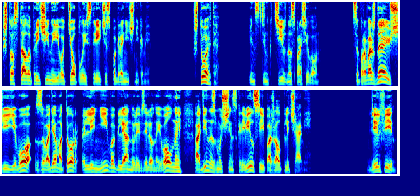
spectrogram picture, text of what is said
что стало причиной его теплой встречи с пограничниками. «Что это?» — инстинктивно спросил он. Сопровождающие его, заводя мотор, лениво глянули в зеленые волны, один из мужчин скривился и пожал плечами. «Дельфин».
